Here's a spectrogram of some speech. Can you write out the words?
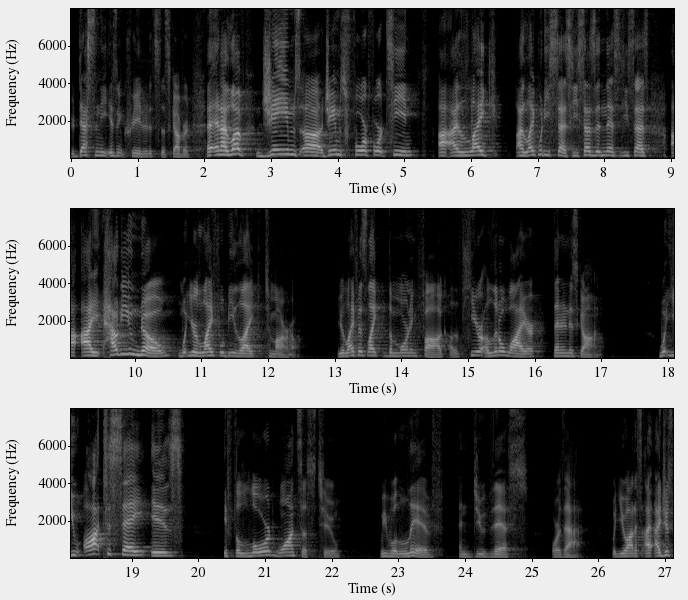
Your destiny isn't created, it's discovered. And I love James, uh, James 4.14. Uh, I, like, I like what he says. He says in this, he says, I, I, how do you know what your life will be like tomorrow? Your life is like the morning fog, here a little while, then it is gone. What you ought to say is, if the Lord wants us to, we will live and do this or that. what you ought to I, I just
